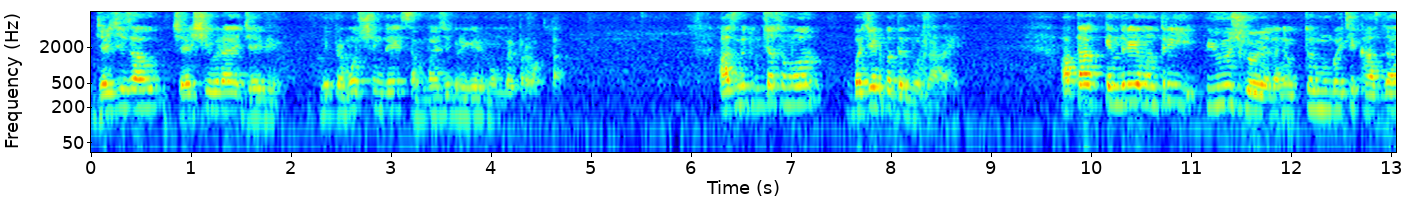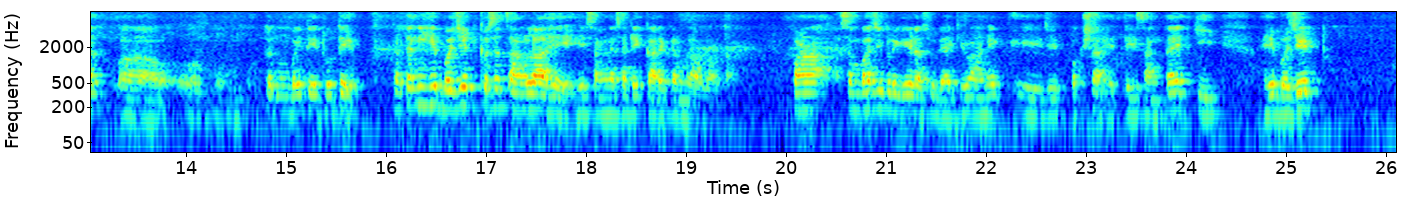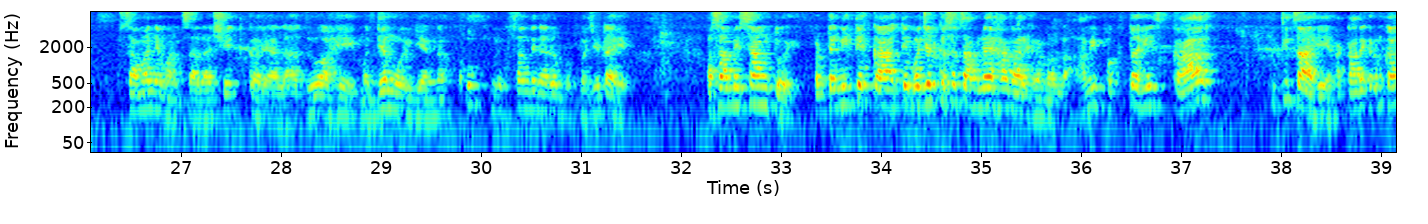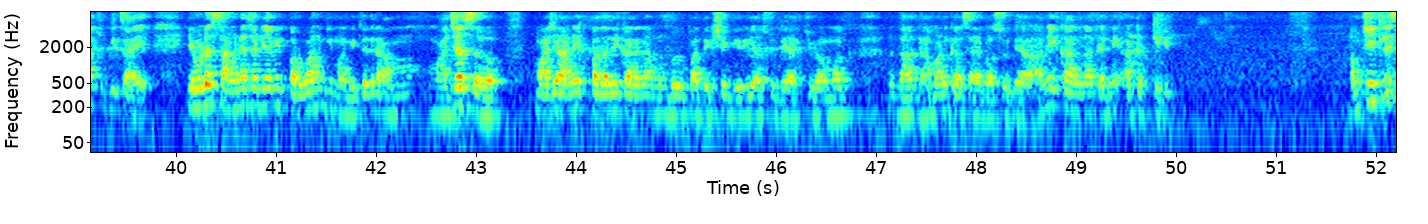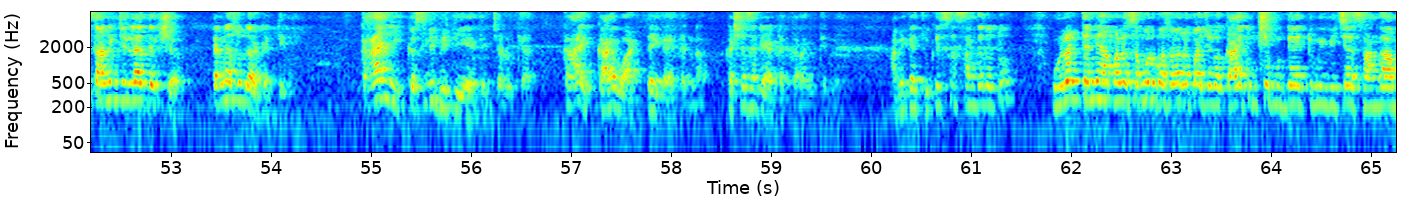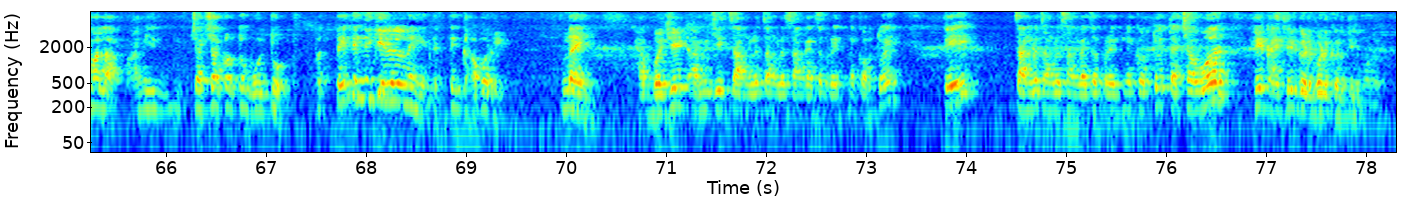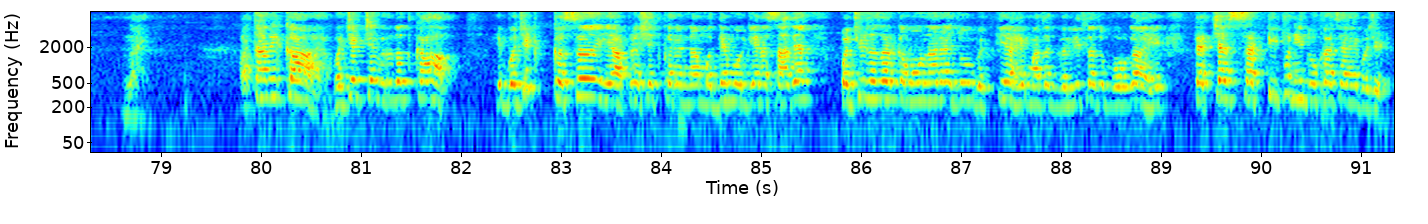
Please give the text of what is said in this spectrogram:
जय जिजाऊ जय शिवराय जय भीम. मी प्रमोद शिंदे संभाजी ब्रिगेड मुंबई प्रवक्ता. आज मी तुमच्यासमोर बजेटबद्दल बोलणार आहे. आता केंद्रीय मंत्री पियुष गोयल आणि उत्तर मुंबईचे खासदार उत्तर मुंबईत येत होते. तर त्यांनी हे बजेट कसं चांगलं आहे हे सांगण्यासाठी एक कार्यक्रम लावला होता. पण संभाजी ब्रिगेड असू द्या किंवा अनेक जे पक्ष आहेत ते सांगतायत की हे बजेट सामान्य माणसाला शेतकऱ्याला जो आहे मध्यमवर्गीयांना खूप नुकसान देणारं ब- बजेट आहे असं आम्ही सांगतोय. पण त्यांनी ते का ते बजेट कसं चांगलं आहे हा कार्यक्रम लावला आम्ही फक्त हे का चुकीचं आहे हा कार्यक्रम का चुकीचा आहे एवढंच सांगण्यासाठी आम्ही परवानगी मागितली. तर आम माझ्यासह माझ्या अनेक पदाधिकाऱ्यांना मुंबई उपाध्यक्ष गिरी असू द्या किंवा मग धा धामणकर साहेब असू द्या अनेकांना त्यांनी अटक केली. आमचे इथले स्थानिक जिल्हाध्यक्ष त्यांना सुद्धा अटक केली. काय कसली भीती आहे त्यांच्या डोक्यात? काय काय वाटतंय काय त्यांना? कशासाठी अटक करावी त्यांनी? आम्ही काय चुकीचं सांगत होतो? उलट त्यांनी आम्हाला समोर बसवायला पाहिजे होतं. काय तुमचे मुद्दे आहेत? तुम्ही विचार सांगा आम्हाला. आम्ही चर्चा करतो बोलतो. पण ते त्यांनी केलेलं नाही तर ते घाबरले. नाही हा बजेट आम्ही जे चांगलं चांगलं सांगायचा प्रयत्न करतोय ते चांगलं चांगलं सांगायचा प्रयत्न करतोय त्याच्यावर हे काहीतरी गडबड करतील म्हणून. नाही. आता आम्ही का? बजेटच्या विरोधात का? हे बजेट कसं हे आपल्या शेतकऱ्यांना मध्यमवर्गीयांना साध्या पंचवीस हजार कमावणाऱ्या जो व्यक्ती आहे माझा गल्लीतला जो पोरगा आहे त्याच्यासाठी पण हे धोकाचं आहे बजेट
